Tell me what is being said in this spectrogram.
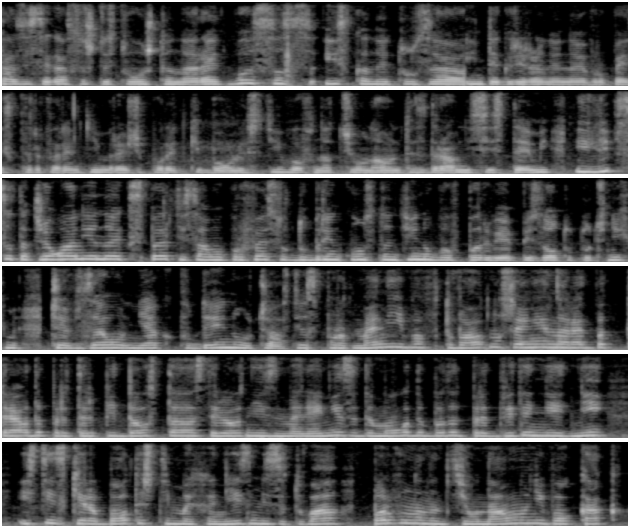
тази сега съществуваща наредба с искането за интегриране на европейските референтни мрежи по редки болести в националните здравни системи и липсата желание на експерти? Само професор Добрин Константинов в първия епизод уточнихме, че е взел някакво дейно участие. Според мен и в това отношение наредбата трябва да претърпи доста сериозни изменения, за да могат да бъдат предвидени едни истински работещи механизми за това първо на национално ниво как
